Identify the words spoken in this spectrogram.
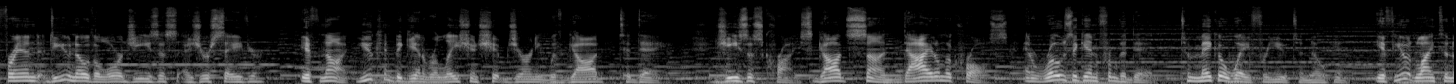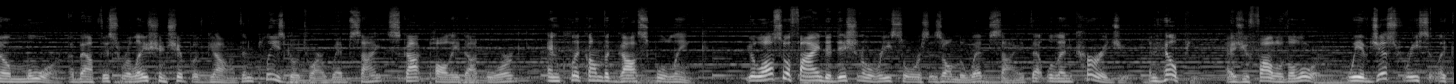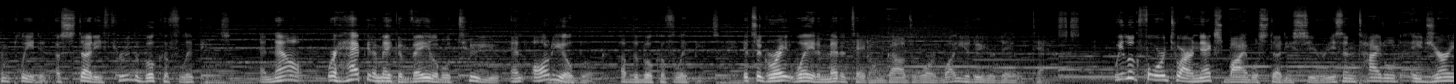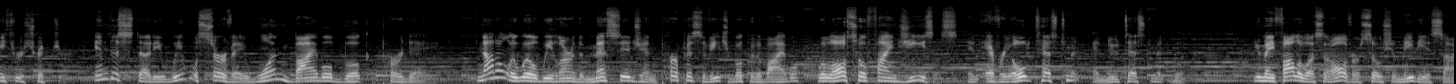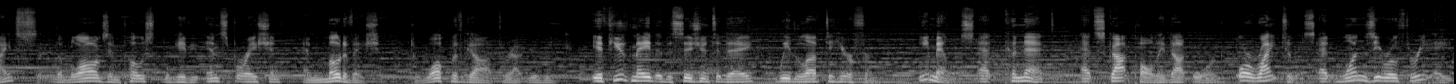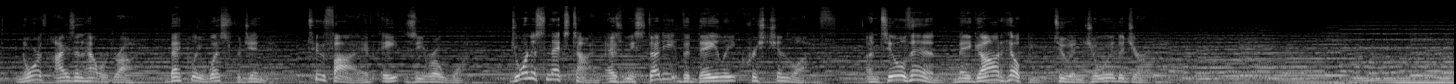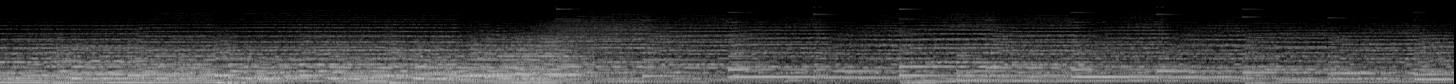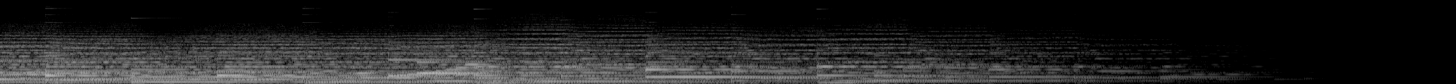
Friend, do you know the Lord Jesus as your Savior? If not, you can begin a relationship journey with God today. Jesus Christ, God's Son, died on the cross and rose again from the dead to make a way for you to know Him. If you would like to know more about this relationship with God, then please go to our website, scottpauley.org, and click on the Gospel link. You'll also find additional resources on the website that will encourage you and help you as you follow the Lord. We have just recently completed a study through the book of Philippians, and now we're happy to make available to you an audiobook of the book of Philippians. It's a great way to meditate on God's Word while you do your daily tasks. We look forward to our next Bible study series entitled A Journey Through Scripture. In this study, we will survey one Bible book per day. Not only will we learn the message and purpose of each book of the Bible, we'll also find Jesus in every Old Testament and New Testament book. You may follow us on all of our social media sites. The blogs and posts will give you inspiration and motivation to walk with God throughout your week. If you've made a decision today, we'd love to hear from you. Email us at connect at scottpauley.org or write to us at 1038 North Eisenhower Drive, Beckley, West Virginia 25801. Join us next time as we study the daily Christian life. Until then, may God help you to enjoy the journey.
